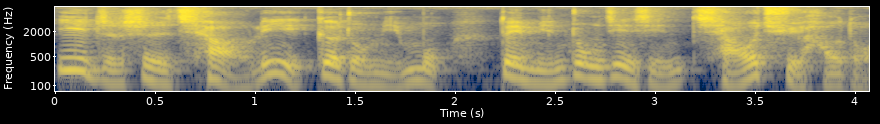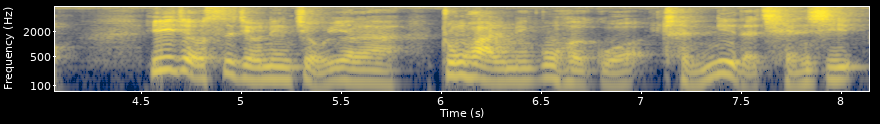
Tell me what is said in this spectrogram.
一直是巧立各种名目，对民众进行巧取豪夺。一九四九年九月呢，中华人民共和国成立的前夕，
